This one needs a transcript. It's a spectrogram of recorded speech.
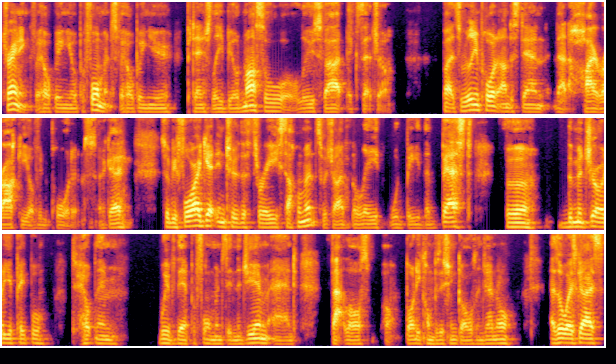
training, for helping your performance, for helping you potentially build muscle or lose fat, etc. But it's really important to understand that hierarchy of importance. Okay. So before I get into the three supplements, which I believe would be the best for the majority of people to help them with their performance in the gym and fat loss, body composition goals in general. As always, guys,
